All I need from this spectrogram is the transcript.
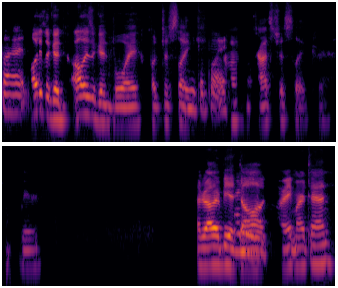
but Ollie's a good, Ollie's a good boy, but just like good boy. Cats just like weird. I'd rather be a I dog, mean- right, Martin?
